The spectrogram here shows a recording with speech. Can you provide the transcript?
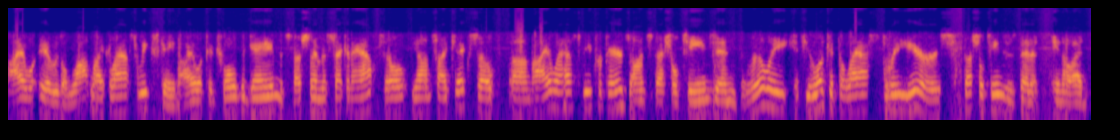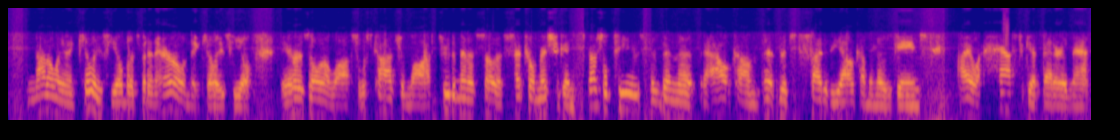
Iowa, it was a lot like last week's game. Iowa controlled the game, especially in the second half. So the onside kick. So um, Iowa has to be prepared on special teams. And really, if you look at the last three years, special teams has been, you know, a, not only an Achilles heel, but it's been an arrow in the Achilles heel. The Arizona lost, Wisconsin lost, two to Minnesota, Central Michigan. Special teams has been the, the outcome that's decided the outcome in those games. Iowa has to get better in that,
